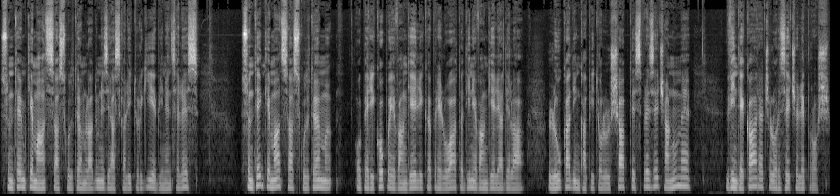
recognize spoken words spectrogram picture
suntem chemați să ascultăm la Dumnezeiasca liturghie, bineînțeles, suntem chemați să ascultăm o pericopă evanghelică preluată din Evanghelia de la Luca, din capitolul 17, anume vindecarea celor zece leproși.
